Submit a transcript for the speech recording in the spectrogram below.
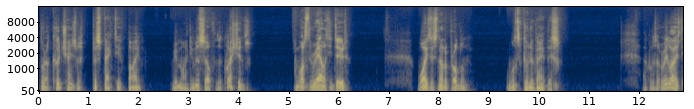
but I could change the perspective by reminding myself of the questions. What's the reality, dude? Why is this not a problem? What's good about this? Of course, I realized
